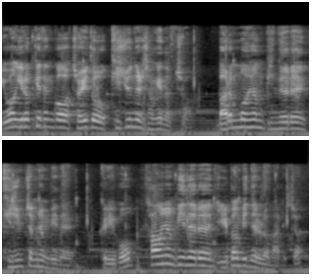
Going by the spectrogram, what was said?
이왕 이렇게 된 거 저희도 기준을 정해놓죠. 마름모형 비늘은 기준점형 비늘, 그리고 타원형 비늘은 일반 비늘로 말이죠.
